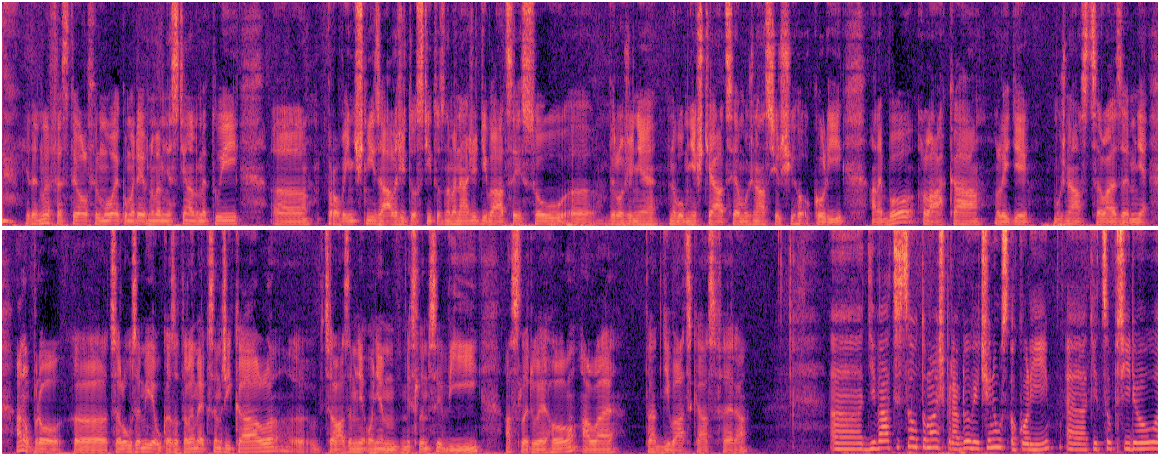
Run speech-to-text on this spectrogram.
Je tenhle festival filmové komedie v Novém městě nadmetují uh, provinční záležitosti, to znamená, že diváci jsou uh, vyloženě novoměšťáci a možná z širšího okolí, anebo láká lidi možná z celé země. Ano, pro eh, celou zemi je ukazatelem, jak jsem říkal, eh, celá země o něm, myslím si, ví a sleduje ho, ale ta divácká sféra? Uh, diváci jsou, to máš pravdu, většinou z okolí. Ti, co přijdou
